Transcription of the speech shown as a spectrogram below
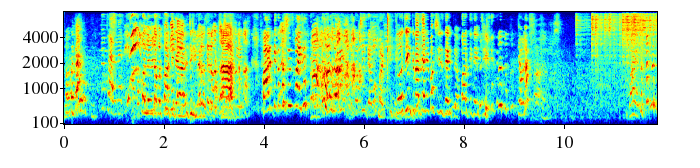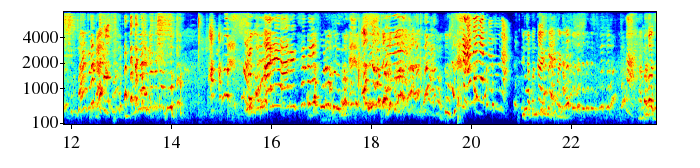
आता पल्लवी डबल पार्टी देणार आहे. पार्टी पाहिजे आता मग जो जिंकणार त्याने बक्षीस द्यायचं पार्टी द्यायची ठेवला बाहेर बाहेर जाऊ. बाहेर जाऊ टाकू. अरे अरे सगळं पुढं होतं तुझं. तिचं पण काहीच नाही पडलं. बस.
